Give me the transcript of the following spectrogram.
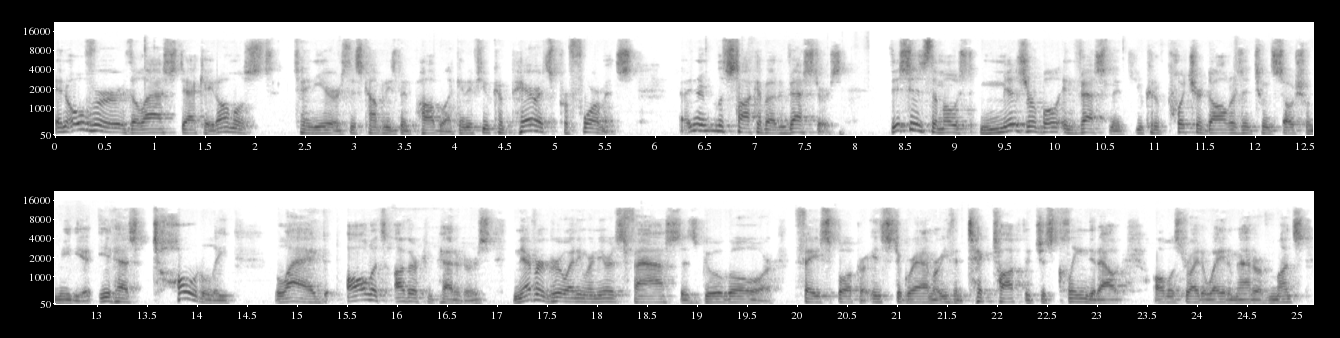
And over the last decade, almost 10 years, this company's been public. And if you compare its performance, let's talk about investors. This is the most miserable investment you could have put your dollars into in social media. It has totally lagged all its other competitors, never grew anywhere near as fast as Google or Facebook or Instagram or even TikTok that just cleaned it out almost right away in a matter of months.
